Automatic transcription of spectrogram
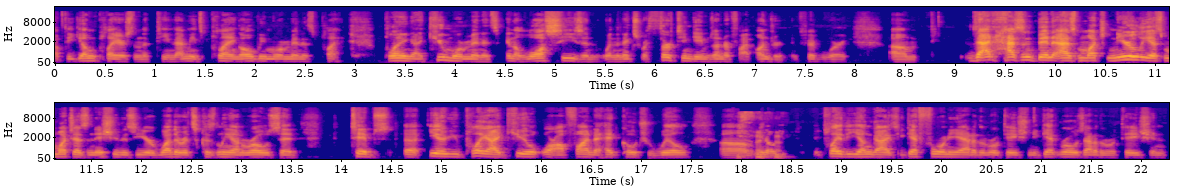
of the young players in the team. That means playing Obi more minutes, play, playing IQ more minutes in a lost season when the Knicks were 13 games under 500 in February. Um, that hasn't been as much, nearly as much as an issue this year. Whether it's because Leon Rose said Thibs, uh, either you play IQ or I'll find a head coach who will. Um, you know, you play the young guys, you get Fournier out of the rotation, you get Rose out of the rotation,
